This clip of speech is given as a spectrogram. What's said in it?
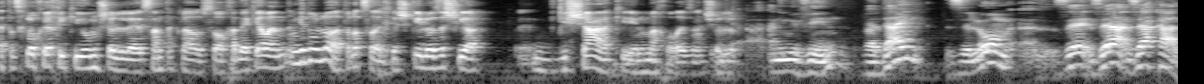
אתה צריך להוכיח אי קיום של אה, סנטה קלאוס או חדי קרן, הם יגידו לא, אתה לא צריך, יש כאילו איזושהי גישה כאילו מאחורי זה של... אני מבין, ועדיין זה לא, זה, זה, זה הקל,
